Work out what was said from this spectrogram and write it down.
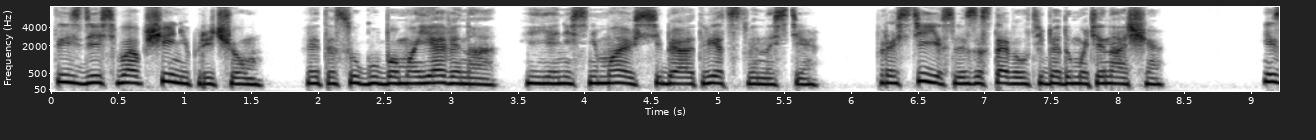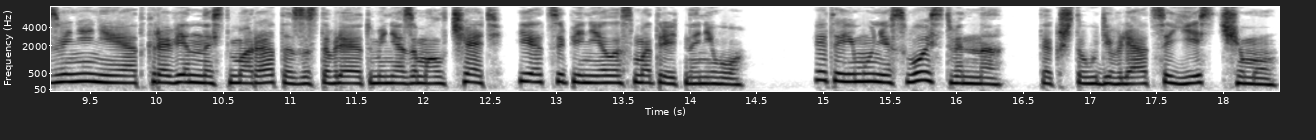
Ты здесь вообще ни при чем. Это сугубо моя вина, и я не снимаю с себя ответственности. Прости, если заставил тебя думать иначе». Извинения и откровенность Марата заставляют меня замолчать и оцепенело смотреть на него. Это ему не свойственно, так что удивляться есть чему.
